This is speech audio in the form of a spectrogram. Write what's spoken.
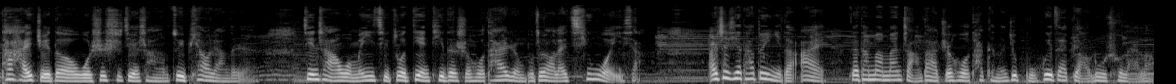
他还觉得我是世界上最漂亮的人。经常我们一起坐电梯的时候，他还忍不住要来亲我一下。而这些他对你的爱，在他慢慢长大之后，他可能就不会再表露出来了。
